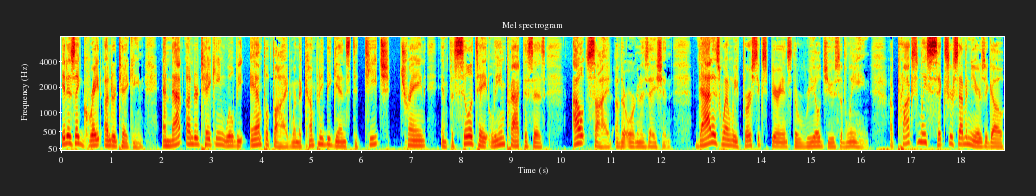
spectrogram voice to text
it is a great undertaking, and that undertaking will be amplified when the company begins to teach, train, and facilitate lean practices outside of their organization. That is when we first experienced the real juice of lean. Approximately six or seven years ago,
